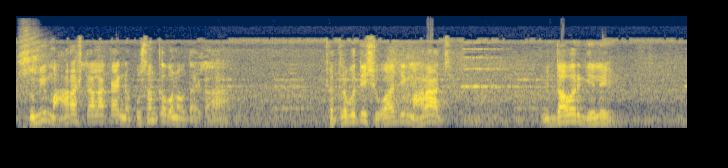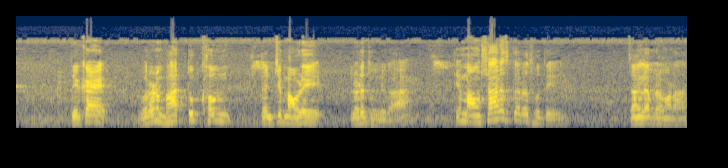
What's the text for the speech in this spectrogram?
तुम्ही महाराष्ट्राला काय नपुसंक बनवताय का? छत्रपती शिवाजी महाराज युद्धावर गेले. ते काय वरण भात तूप खाऊन त्यांचे मावळे लढत होते का? ते मांसाहारच करत होते चांगल्या प्रमाणात.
